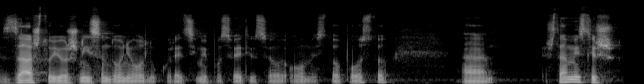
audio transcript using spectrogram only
zašto još nisam donio odluku recimo i posvetio se ovome 100%. A, šta misliš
